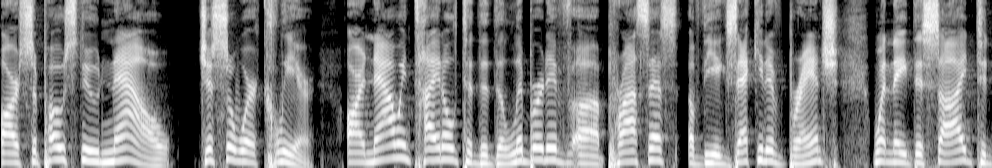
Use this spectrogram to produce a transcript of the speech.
are supposed to now, just so we're clear, are now entitled to the deliberative uh, process of the executive branch when they decide to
